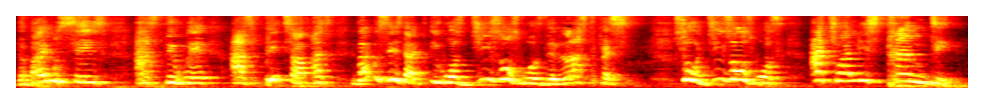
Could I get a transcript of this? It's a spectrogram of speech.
The Bible says, as they were, as Peter, as the Bible says that it was Jesus was the last person. So Jesus was actually standing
